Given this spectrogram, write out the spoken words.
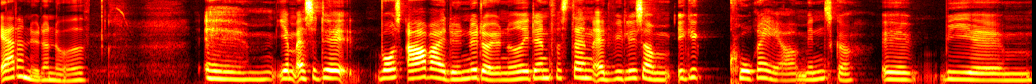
er, der nytter noget. Øhm, jamen altså, det, vores arbejde nytter jo noget i den forstand, at vi ligesom ikke kurerer mennesker. Øh, vi øh,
